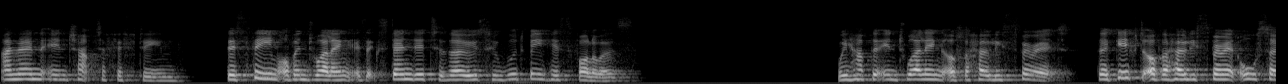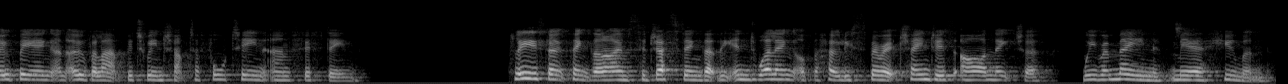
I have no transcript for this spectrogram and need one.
And then in chapter 15, this theme of indwelling is extended to those who would be his followers. We have the indwelling of the Holy Spirit, the gift of the Holy Spirit also being an overlap between chapter 14 and 15. Please don't think that I'm suggesting that the indwelling of the Holy Spirit changes our nature. We remain mere human.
